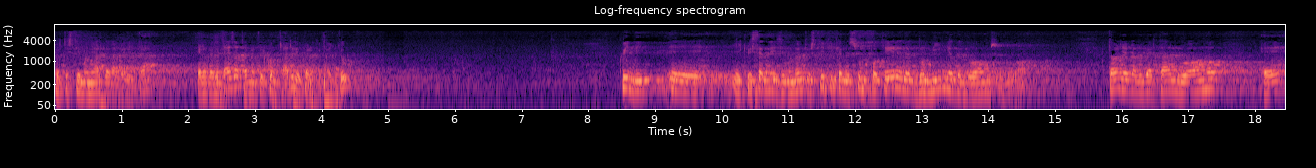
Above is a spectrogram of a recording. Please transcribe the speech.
per testimoniare della verità. E la verità è esattamente il contrario di quello che fai tu. Quindi eh, il cristianesimo non giustifica nessun potere del dominio dell'uomo sull'uomo. Togliere la libertà all'uomo è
